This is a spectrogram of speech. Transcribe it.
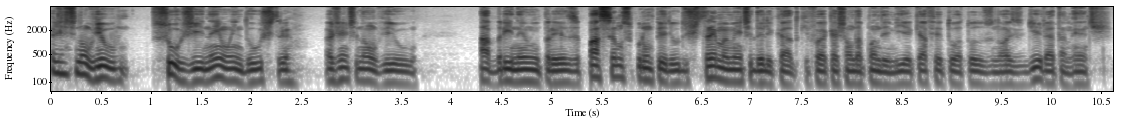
A gente não viu surgir nenhuma indústria, a gente não viu abrir nenhuma empresa. Passamos por um período extremamente delicado, que foi a questão da pandemia, que afetou a todos nós diretamente,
